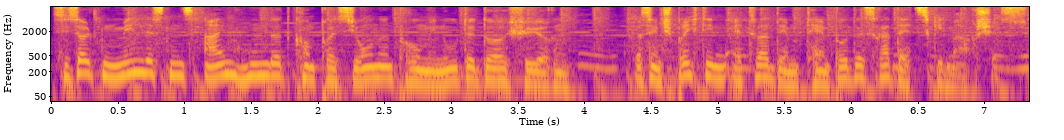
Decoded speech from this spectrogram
Sie sollten mindestens 100 Kompressionen pro Minute durchführen. Das entspricht in etwa dem Tempo des Radetzky-Marsches.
